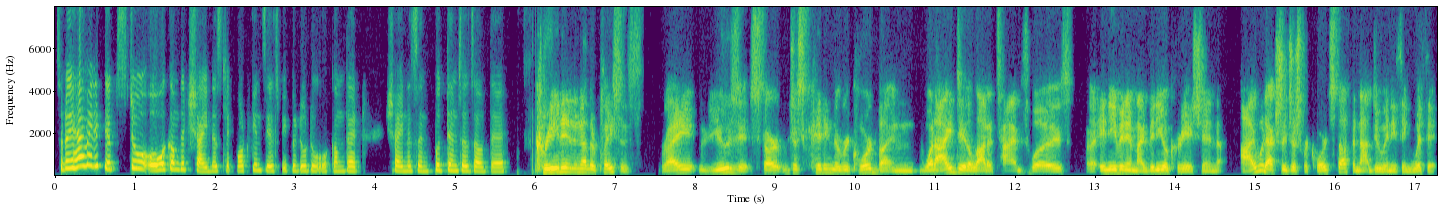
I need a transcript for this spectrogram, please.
So, do you have any tips to overcome that shyness? Like, what can salespeople do to overcome that shyness and put themselves out there? Create it in other places, right? Use it. Start just hitting the record button. What I did a lot of times was, uh, and even in my video creation, I would actually just record stuff and not do anything with it.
